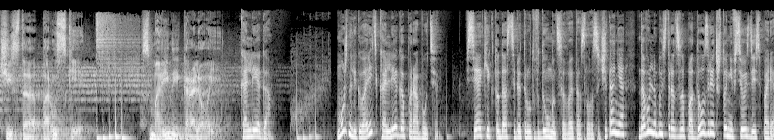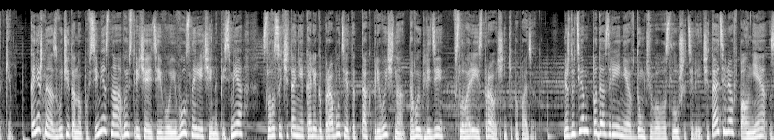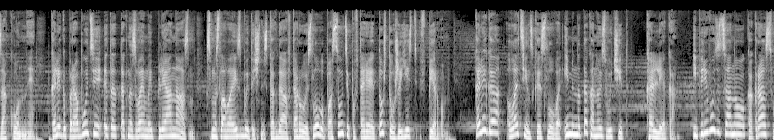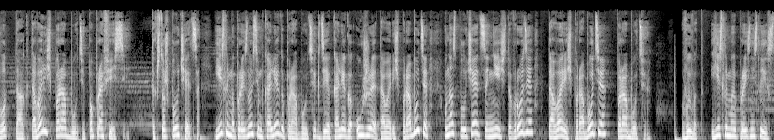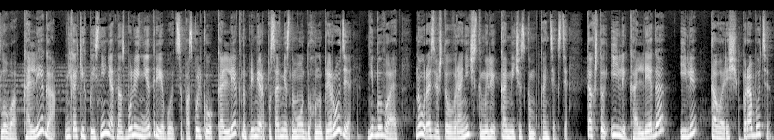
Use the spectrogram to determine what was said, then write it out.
Чисто по-русски С Мариной Королевой Коллега Можно ли говорить «коллега по работе»? Всякий, кто даст себе труд вдуматься в это словосочетание, довольно быстро заподозрит, что не все здесь в порядке. Конечно, звучит оно повсеместно, вы встречаете его и в устной речи, и на письме. Словосочетание «коллега по работе» – это так привычно, того и гляди, в словаре и справочники попадет. Между тем, подозрения вдумчивого слушателя и читателя вполне законные. Коллега по работе – это так называемый плеоназм, смысловая избыточность, когда второе слово, по сути, повторяет то, что уже есть в первом. Коллега – латинское слово, именно так оно и звучит – коллега. И переводится оно как раз вот так – товарищ по работе, по профессии – так что же получается? Если мы произносим «коллега по работе», где коллега уже товарищ по работе, у нас получается нечто вроде «товарищ по работе по работе». Вывод. Если мы произнесли слово «коллега», никаких пояснений от нас более не требуется, поскольку коллег, например, по совместному отдыху на природе не бывает. Ну, разве что в ироническом или комическом контексте. Так что или коллега, или товарищ по работе.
